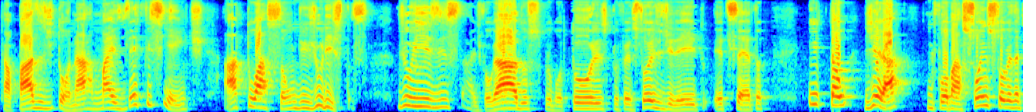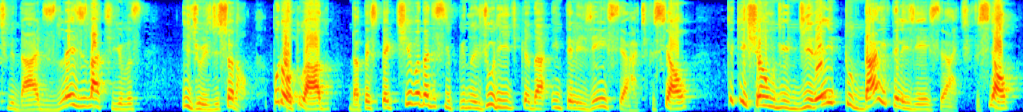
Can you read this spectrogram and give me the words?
capazes de tornar mais eficiente a atuação de juristas, juízes, advogados, promotores, professores de direito, etc. Então, gerar informações sobre as atividades legislativas e jurisdicional. Por outro lado, da perspectiva da disciplina jurídica da inteligência artificial, que aqui chamo de direito da inteligência artificial,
